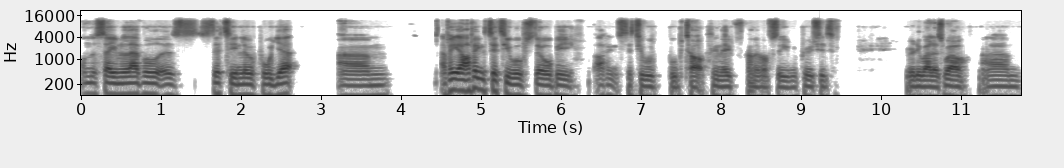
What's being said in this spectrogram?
on the same level as City and Liverpool yet. Um, I think I think City will still be. I think City will, will be top. I think they've kind of obviously recruited really well as well. Um,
